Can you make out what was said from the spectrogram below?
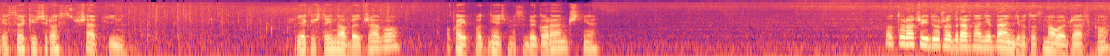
Jest to jakiś roztrzeplin. Czyli jakieś tutaj nowe drzewo. Ok, podnieśmy sobie go ręcznie. No tu raczej dużo drewna nie będzie, bo to jest małe drzewko.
